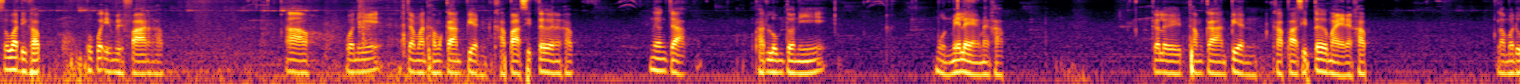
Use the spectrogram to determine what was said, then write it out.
สวัสดีครับพวกเอ็มไฟฟ้านะครับอ้าววันนี้จะมาทำการเปลี่ยนคาปาซิเตอร์นะครับ เนื่องจากพัดลมตัวนี้ หมุนไม่แรงนะครับ ก็เลยทำการเปลี่ยนคาปาซิเตอร์ใหม่นะครับ เรามาดู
